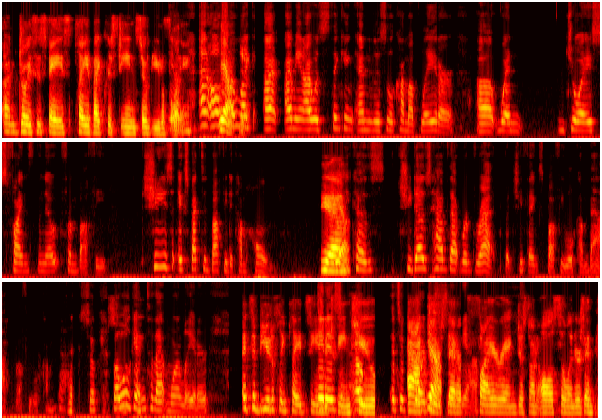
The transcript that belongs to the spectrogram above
on Joyce's face, played by Kristine so beautifully. And also, Yeah. like, I, I mean, I was thinking, and this will come up later, uh, when Joyce finds the note from Buffy, she's expected Buffy to come home Yeah, because she does have that regret, but she thinks Buffy will come back. Buffy will come back. So, but we'll get into that more later. it's a beautifully played scene It is between a two It's a actors that are yeah. firing just on all cylinders and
